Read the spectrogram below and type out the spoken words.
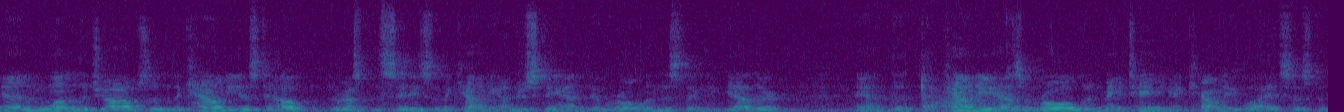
And one of the jobs of the county is to help the rest of the cities in the county understand that we're all in this thing together, and that the county has a role in maintaining a county-wide system.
